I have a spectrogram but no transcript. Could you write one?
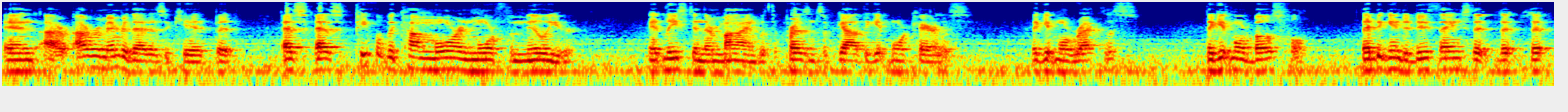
And I, I remember that as a kid, but as, as people become more and more familiar, at least in their mind, with the presence of God, they get more careless. They get more reckless. They get more boastful. They begin to do things that, that, that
